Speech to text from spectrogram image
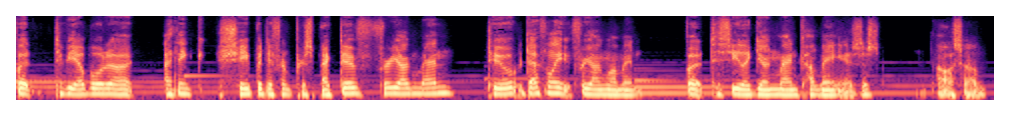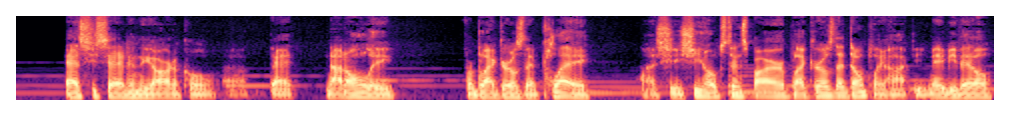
But to be able to, I think, shape a different perspective for young men too, definitely for young women, but to see like young men coming is just awesome. As she said in the article, uh, that not only for black girls that play, uh, she she hopes to inspire black girls that don't play hockey. Maybe they'll,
